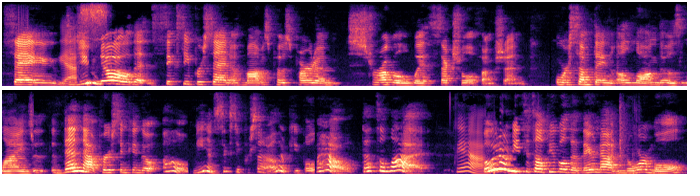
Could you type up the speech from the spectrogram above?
Saying, yes. did you know that 60% of moms postpartum struggle with sexual function? or something along those lines, then that person can go, oh, me and 60% of other people, wow, that's a lot. Yeah. But we don't need to tell people that they're not normal.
